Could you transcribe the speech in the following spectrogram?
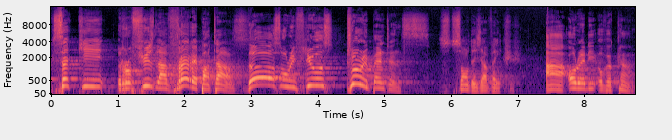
Ceux qui refusent la vraie repentance Those who refuse true repentance sont déjà vaincus. are already overcome.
